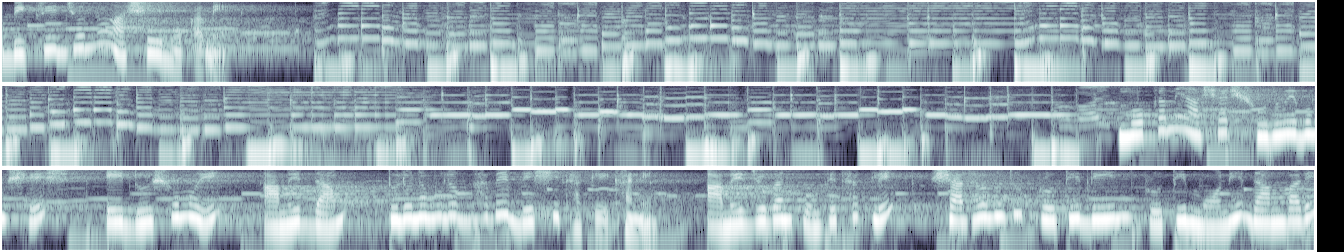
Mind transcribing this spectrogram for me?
বিক্রির জন্য আসে মোকামে। মোকামে আসার শুরু এবং শেষ এই দুই সময়ে আমের দাম তুলনামূলকভাবে বেশি থাকে এখানে। আমের যোগান কমতে থাকলে সাধারণত প্রতিদিন প্রতি মনে দাম বাড়ে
